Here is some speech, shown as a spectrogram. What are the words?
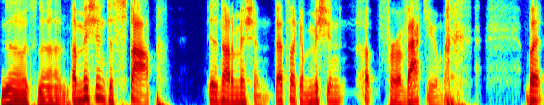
No, it's not. A mission to stop is not a mission. That's like a mission for a vacuum. but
